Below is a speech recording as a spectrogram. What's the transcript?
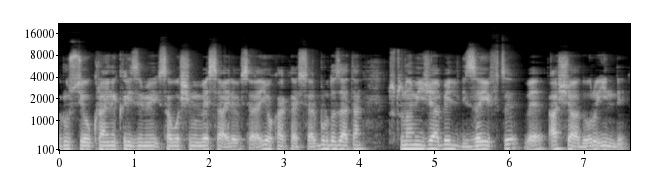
Rusya-Ukrayna krizi mi, savaşı mı vesaire vesaire. Yok arkadaşlar burada zaten tutunamayacağı belliydi. Zayıftı ve aşağı doğru indi.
